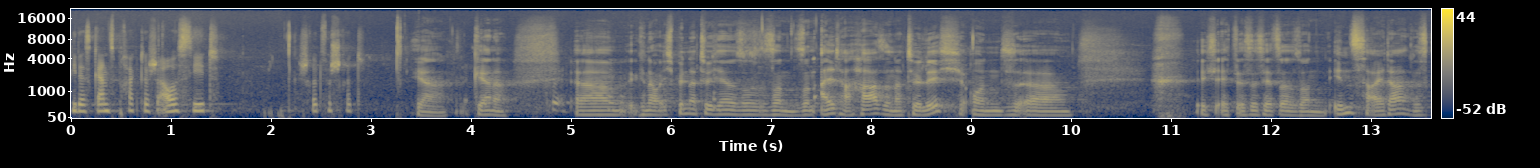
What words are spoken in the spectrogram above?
wie das ganz praktisch aussieht, Schritt für Schritt. Ja, gerne. Cool. Ähm, genau, ich bin natürlich so, so, ein, so, ein, alter Hase natürlich und äh, ich, das ist jetzt so ein Insider. Das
